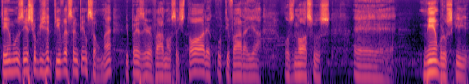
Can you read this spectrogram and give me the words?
temos esse objetivo, essa intenção, né? de preservar a nossa história, cultivar aí a, os nossos é, membros que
